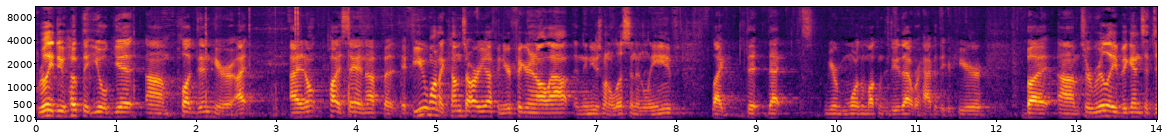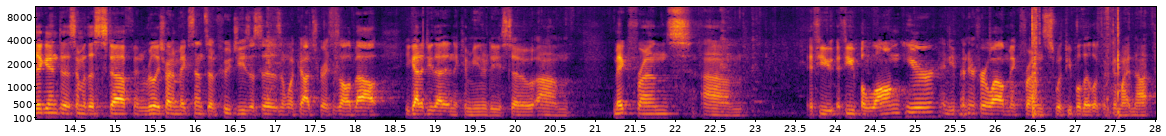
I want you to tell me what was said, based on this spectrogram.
really do hope that you'll get um, plugged in here. I, I don't probably say enough, but if you want to come to RUF and you're figuring it all out and then you just want to listen and leave, like that, that you're more than welcome to do that. We're happy that you're here. But um, to really begin to dig into some of this stuff and really try to make sense of who Jesus is and what God's grace is all about, you got to do that in a community. So um, make friends. Um, if you if you belong here and you've been here for a while, make friends with people that look like they might not.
